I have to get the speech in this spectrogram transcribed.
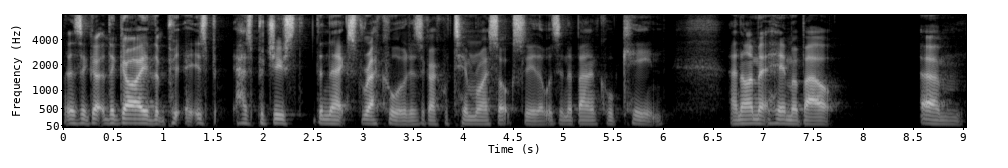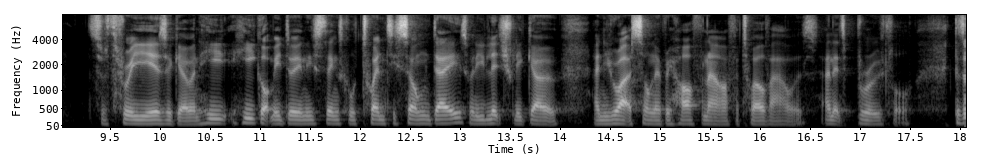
there's a the guy that has produced the next record is a guy called Tim Rice Oxley that was in a band called Keane, and I met him about um, sort of three years ago, and he he got me doing these things called twenty song days, when you literally go and you write a song every half an hour for twelve hours, and it's brutal. Because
